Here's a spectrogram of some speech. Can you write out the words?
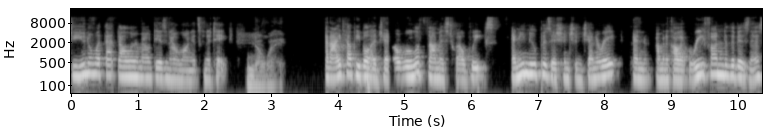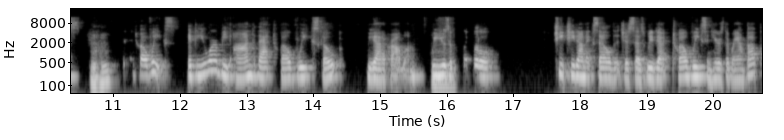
Do you know what that dollar amount is and how long it's going to take? No way. And I tell people a general rule of thumb is 12 weeks. Any new position should generate, and I'm going to call it refund the business Mhm. in 12 weeks. If you are beyond that 12 week scope, we got a problem. We use a quick little cheat sheet on Excel that just says we've got 12 weeks and here's the ramp up.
